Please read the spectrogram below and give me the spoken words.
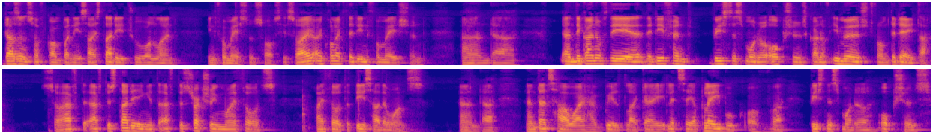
dozens of companies i studied through online information sources. So i, I collected information and and the kind of the the different business model options kind of emerged from the data. So after after studying it, after structuring my thoughts, I thought that these are the ones, and uh, and that's how I have built like a let's say a playbook of uh, business model options.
